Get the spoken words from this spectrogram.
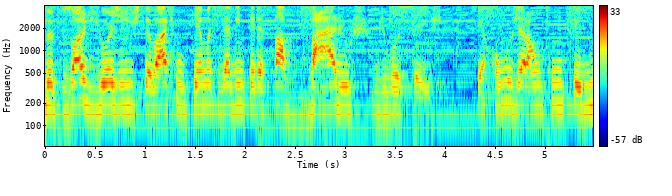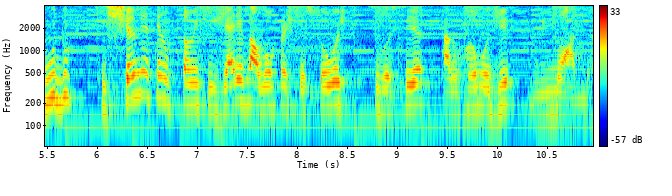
No episódio de hoje a gente debate um tema que deve interessar vários de vocês, que é como gerar um conteúdo que chame atenção e que gere valor para as pessoas se você está no ramo de moda.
